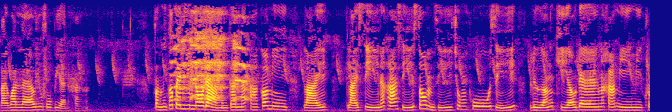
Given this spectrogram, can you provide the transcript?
หลายวันแล้วยูโฟเบียนะคะ ฝั่งนี้ก็เป็นยิมโนด่างเหมือนกันนะคะ ก็มีหลายหลายสีนะคะ สีส้ม สีชมพู สีเหลืองเขียวแดงนะคะ มีมีคร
